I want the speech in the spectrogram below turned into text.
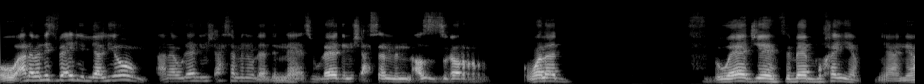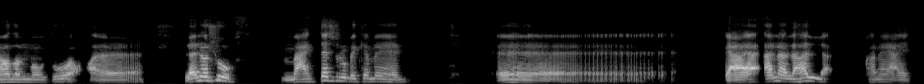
وأنا بالنسبة لي لليوم أنا اولادي مش احسن من أولاد الناس اولادي مش احسن من اصغر ولد بواجه في باب مخيم يعني هذا الموضوع آه، لأنه شوف مع التجربة كمان آه، يعني أنا لهلأ قناعاتي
